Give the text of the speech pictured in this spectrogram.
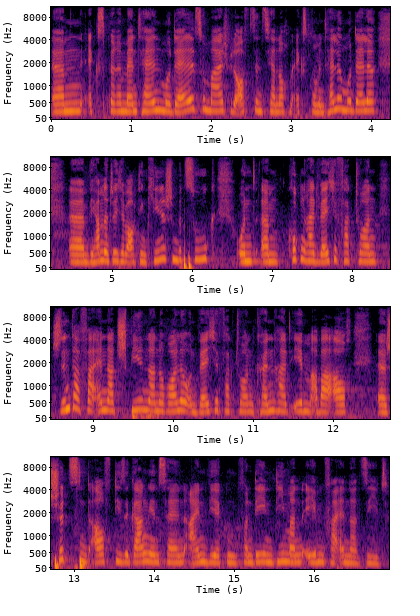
ähm, experimentellen Modell zum Beispiel. Oft sind es ja noch experimentelle Modelle. Ähm, wir haben natürlich aber auch den klinischen Bezug und ähm, gucken halt, welche Faktoren sind da verändert, spielen da eine Rolle und welche Faktoren können halt eben aber auch äh, schützend auf diese Ganglienzellen einwirken, von denen, die man eben verändert sieht.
